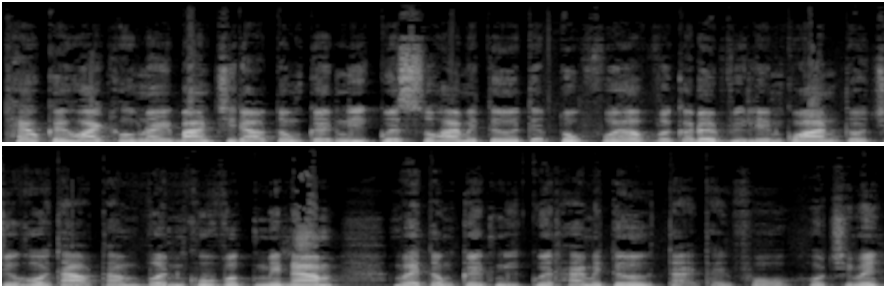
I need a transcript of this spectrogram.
Theo kế hoạch, hôm nay Ban chỉ đạo tổng kết nghị quyết số 24 tiếp tục phối hợp với các đơn vị liên quan tổ chức hội thảo tham vấn khu vực miền Nam về tổng kết nghị quyết 24 tại thành phố Hồ Chí Minh.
